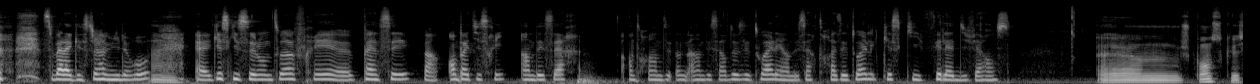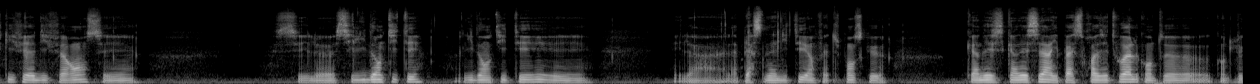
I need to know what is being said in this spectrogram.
c'est pas la question à 1000 euros. Mmh. Qu'est-ce qui, selon toi, ferait passer, enfin, en pâtisserie, un dessert entre un, un, dessert 2 étoiles et un dessert 3 étoiles Qu'est-ce qui fait la différence? Euh, je pense que ce qui fait la différence, c'est l'identité. L'identité et, la, personnalité, en fait. Je pense que qu'un dessert, il passe trois étoiles quand, euh, quand le,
